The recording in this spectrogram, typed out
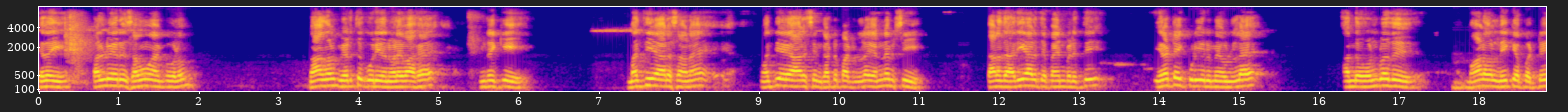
இதை பல்வேறு சமூக அமைப்புகளும் நாங்களும் எடுத்து கூறியதன் விளைவாக இன்றைக்கு மத்திய அரசான மத்திய அரசின் கட்டுப்பாட்டில் உள்ள என்எம்சி தனது அதிகாரத்தை பயன்படுத்தி இரட்டை குடியுரிமை உள்ள அந்த ஒன்பது மாணவர்கள் நீக்கப்பட்டு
